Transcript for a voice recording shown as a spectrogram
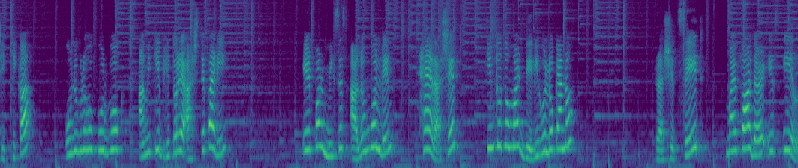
শিক্ষিকা। অনুগ্রহপূর্বক আমি কি ভেতরে আসতে পারি? এরপর মিসেস আলম বললেন হ্যাঁ রাশেদ, কিন্তু তোমার দেরি হলো কেন? Rashed said my father is ill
